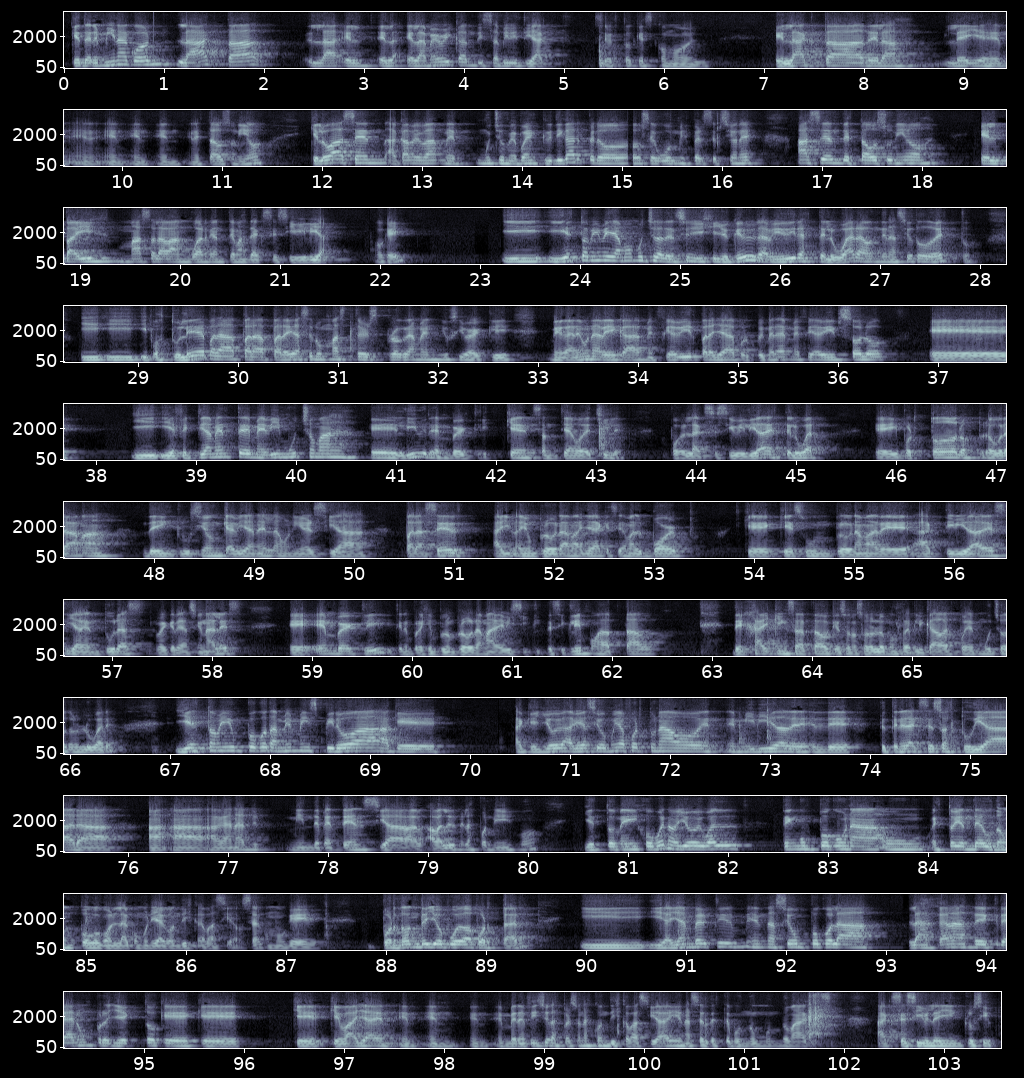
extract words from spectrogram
que termina con la acta el, American Disability Act, ¿cierto? Que es como el, acta de las leyes en, Estados Unidos, que lo hacen, acá me muchos me pueden criticar, pero según mis percepciones, hacen de Estados Unidos el país más a la vanguardia en temas de accesibilidad, ¿ok? Y, esto a mí me llamó mucho la atención. Yo dije, yo quiero ir a vivir a este lugar a donde nació todo esto. Y, postulé para, para, para, ir a hacer un master's program en UC Berkeley. Me gané una beca, me fui a vivir para allá. Por primera vez me fui a vivir solo. Eh, y, efectivamente me vi mucho más eh, libre en Berkeley que en Santiago de Chile, por la accesibilidad de este lugar eh, y por todos los programas de inclusión que habían en la universidad para hacer hay, un programa ya que se llama el BORP, que, es un programa de actividades y aventuras recreacionales eh, en Berkeley. Tienen, por ejemplo, un programa de, de ciclismo adaptado, de hiking adaptado, que eso nosotros lo hemos replicado después en muchos otros lugares. Y esto a mí un poco también me inspiró a, que, a que yo había sido muy afortunado en, mi vida de, tener acceso a estudiar, a, a ganar mi independencia, a, valérmelas por mí mismo. Y esto me dijo, bueno, yo igual tengo un poco una, estoy en deuda un poco con la comunidad con discapacidad, o sea, como que por dónde yo puedo aportar. Y, allá en Berkeley nació un poco la, las ganas de crear un proyecto que, que, que, vaya en, en, en, beneficio de las personas con discapacidad y en hacer de este mundo un mundo más accesible e inclusivo.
